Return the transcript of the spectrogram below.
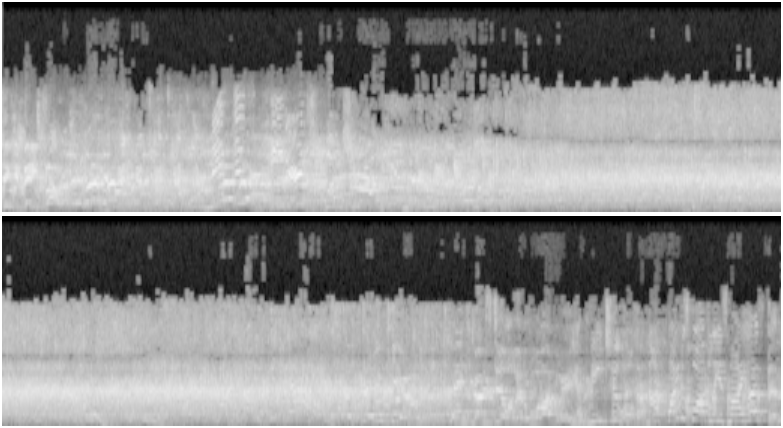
Dick and Betty's flowers. Mrs. Peters, won't you come in? Thank you. Thank you. I'm still a little wobbly. And me too, although not quite as wobbly as my husband.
